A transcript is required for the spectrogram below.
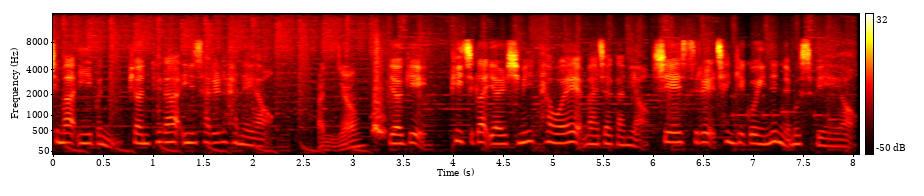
치마 입은 변태가 인사를 하네요. 안녕. 여기 피지가 열심히 타워에 맞아가며 CS를 챙기고 있는 모습이에요.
